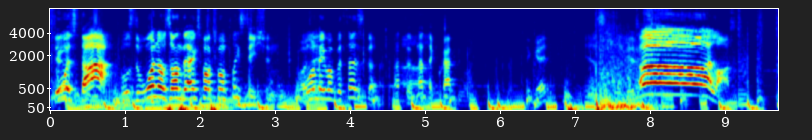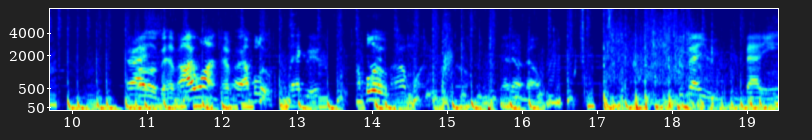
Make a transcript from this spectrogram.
Dude, one- stop! It was the one that was on the Xbox One PlayStation. The one it? made by Bethesda. Not the not the Uh. crappy one. Is it good? Yes, did. Oh, I lost. Oh, they haven't- No, I won. they haven't- Alright, I'm blue. What the heck, dude? I'm blue. I, I won. No. I don't know. Too bad you're, you're bad aiming.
